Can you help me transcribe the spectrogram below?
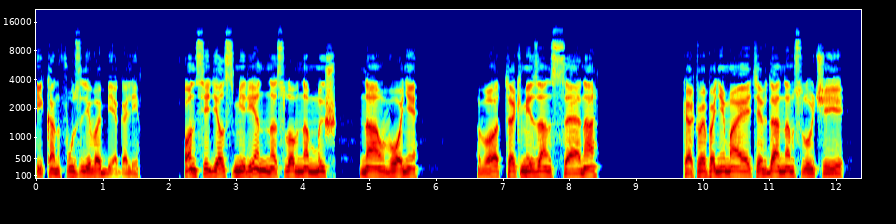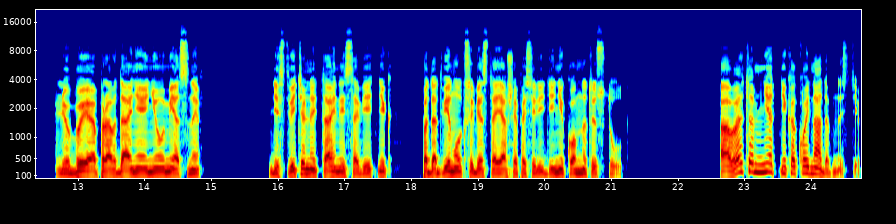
и конфузливо бегали. Он сидел смиренно, словно мышь на амвоне. «Вот так мизансцена!» Как вы понимаете, в данном случае Любые оправдания неуместны. Действительный тайный советник пододвинул к себе стоявший посередине комнаты стул. А в этом нет никакой надобности.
